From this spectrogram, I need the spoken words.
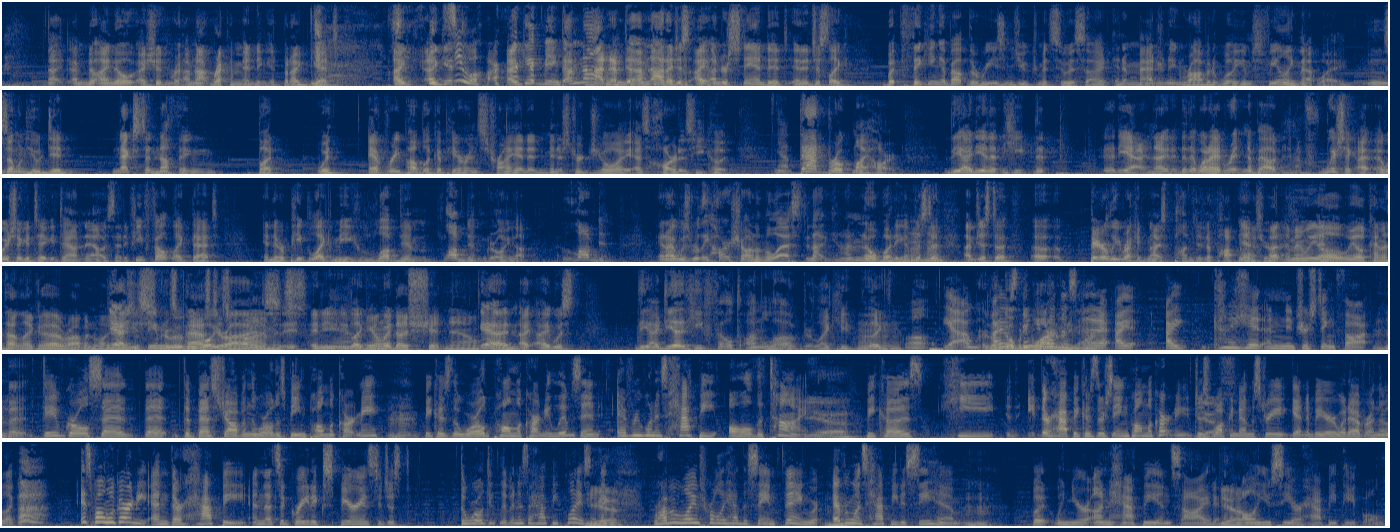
I, I'm no, I know I shouldn't. Re I'm not recommending it, but I get. I, I get you are. I get being. I'm not. I'm, I'm not. I just I understand it, and it's just like. But thinking about the reasons you commit suicide and imagining Robin Williams feeling that way, Mm. someone who did next to nothing, but with every public appearance try and administer joy as hard as he could. Yep. That broke my heart. The idea that he that uh, yeah, and I, that what I had written about, and I wish I, I wish I could take it down now, is that if he felt like that, and there were people like me who loved him, loved him growing up, loved him, and I was really harsh on him the last. Not, you know, I'm nobody. I'm just a I'm just a, a, a barely recognized pundit of pop Yeah, culture. but I mean, we And- all we all kind of thought like, uh, Robin Williams. yeah, you is- see him in a movie, past roll your prime, eyes, it's- and you like he only but- does shit now. Yeah, and I, I was the idea that he felt unloved or like he like Well, yeah, I, like I was nobody wanted about him this, anymore. and I, I, kind of hit an interesting thought. Mm-hmm. That Dave Grohl said that the best job in the world is being Paul McCartney Mm-hmm. because the world Paul McCartney lives in, everyone is happy all the time. yeah. because he they're happy because they're seeing Paul McCartney just Yes. walking down the street getting a beer or whatever and they're like it's Paul McCartney and they're happy and that's a great experience to just the world you live in is a happy place. I Yeah. Mm-hmm. think Robin Williams probably had the same thing where everyone's happy to see him but when you're unhappy inside Yeah. and all you see are happy people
